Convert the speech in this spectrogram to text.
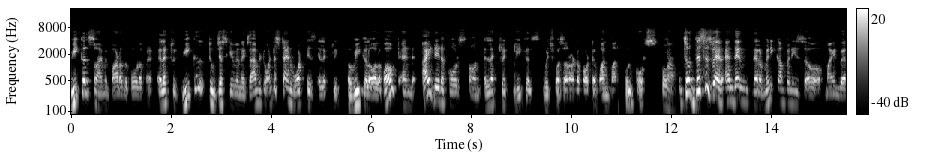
vehicles. So I'm a part of the board of an electric vehicle to just give an example to understand what is electric vehicle all about. And I did a course on electric vehicles, which was around about a one month full course. Wow. So this is where, and then there are many companies of mine where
